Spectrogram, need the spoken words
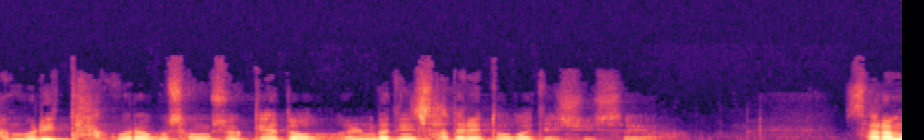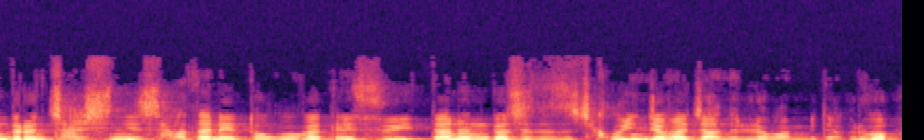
아무리 탁월하고 성숙해도 얼마든지 사단의 도구가 될 수 있어요. 사람들은 자신이 사단의 도구가 될 수 있다는 것에 대해서 자꾸 인정하지 않으려고 합니다. 그리고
